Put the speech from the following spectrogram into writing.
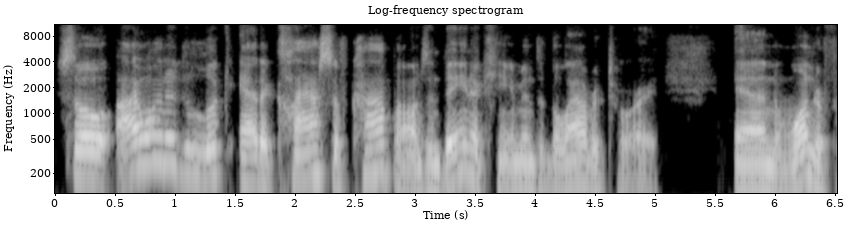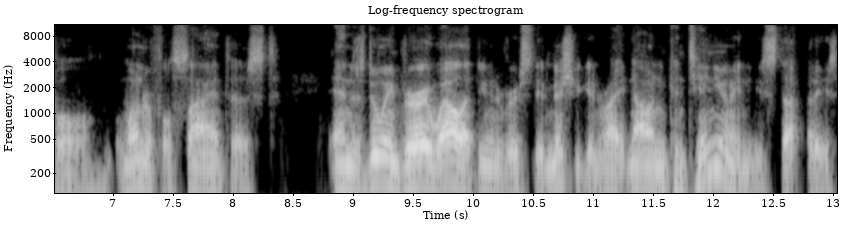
so I wanted to look at a class of compounds, and Dana came into the laboratory and wonderful, wonderful scientist, and is doing very well at the University of Michigan right now and continuing these studies.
